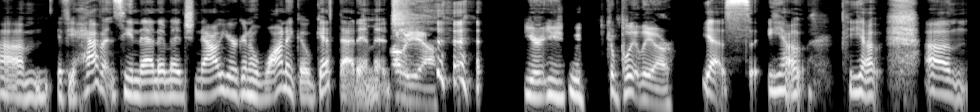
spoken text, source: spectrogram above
um, if you haven't seen that image, now you're going to want to go get that image. Oh yeah, you're you, you completely are. Yes. Yep. Yep. Um,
